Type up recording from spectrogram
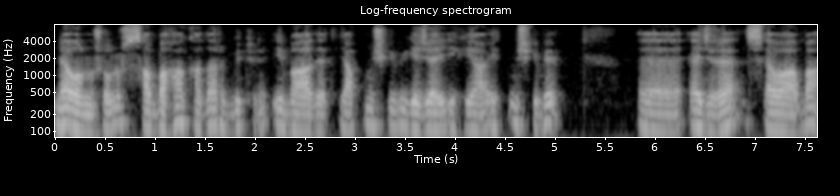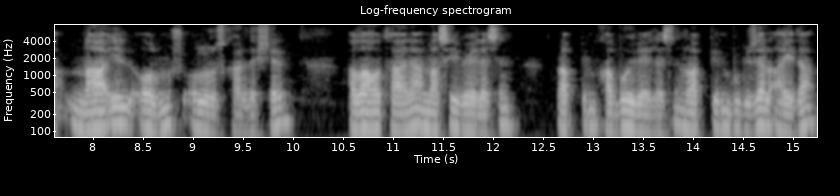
Ne olmuş olur? Sabaha kadar bütün ibadet yapmış gibi, geceyi ihya etmiş gibi e, ecre, sevaba nail olmuş oluruz kardeşlerim. Allahu Teala nasip eylesin. Rabbim kabul eylesin. Rabbim bu güzel ayda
